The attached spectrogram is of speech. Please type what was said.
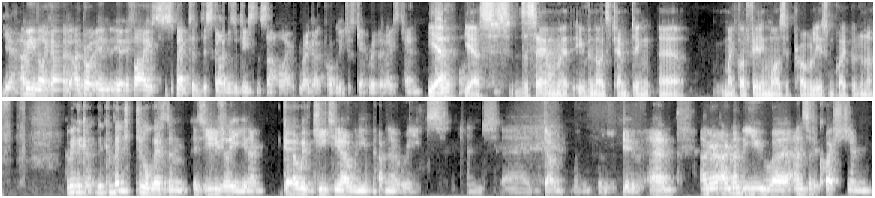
yeah. I mean, like I, I probably in, if I suspected this guy was a decent satellite reg, I'd probably just get rid of ace ten. Yeah, yes, the same. Even though it's tempting, uh, my gut feeling was it probably isn't quite good enough. I mean, the, the conventional wisdom is usually, you know, go with GTO when you have no reads and uh, don't when, when you do. Um, I, re- I remember you uh, answered a question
